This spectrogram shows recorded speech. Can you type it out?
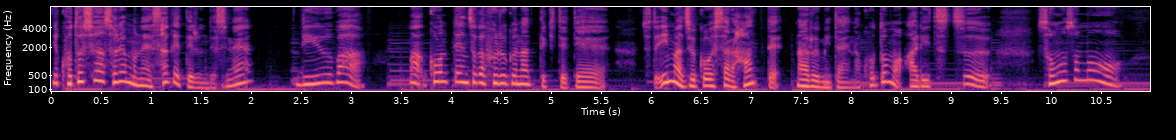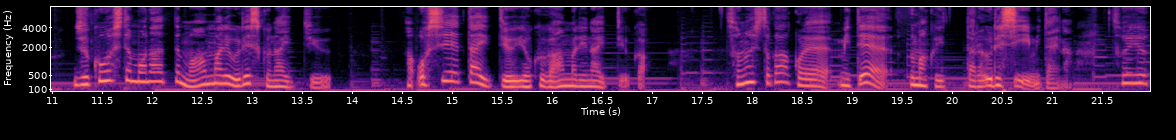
で、今年はそれもね、下げてるんですね。理由は、まあ、コンテンツが古くなってきてて、ちょっと今受講したらはってなるみたいなこともありつつ、そもそも受講してもらってもあんまり嬉しくないっていう、教えたいっていう欲があんまりないっていうか、その人がこれ見てうまくいったら嬉しいみたいな、そういう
